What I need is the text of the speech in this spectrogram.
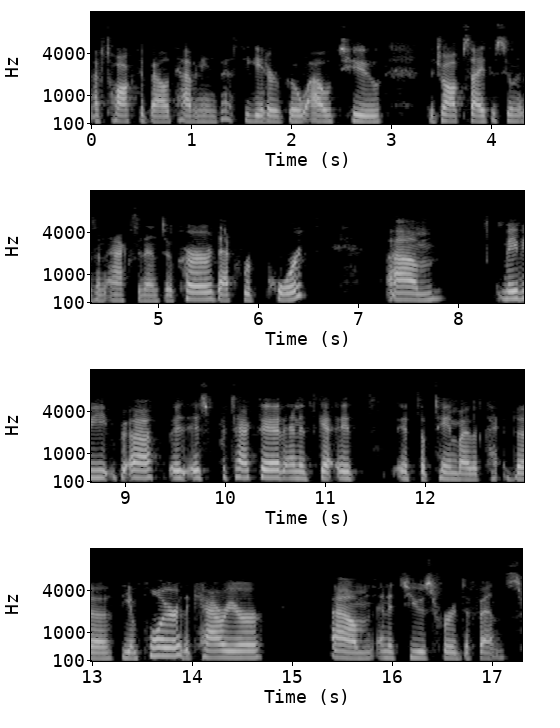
I've talked about having an investigator go out to the job site as soon as an accident occur. That report um, maybe uh, is protected and it's get it's it's obtained by the the the employer, the carrier, um, and it's used for defense,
